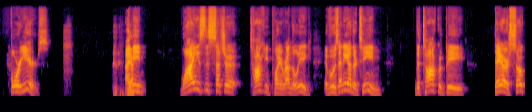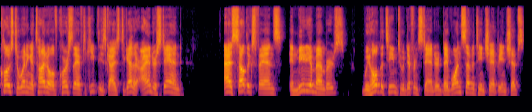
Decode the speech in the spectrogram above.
four years. I Yeah. mean, why is this such a talking point around the league? If it was any other team, the talk would be they are so close to winning a title. Of course, they have to keep these guys together. I understand as Celtics fans and media members, we hold the team to a different standard. They've won 17 championships.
